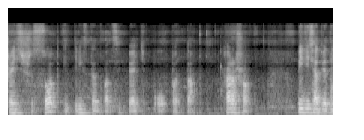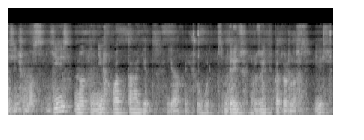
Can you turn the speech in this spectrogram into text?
6600 и 325 опыта. Хорошо. 52 тысячи у нас есть, но это не хватает. Я хочу вот посмотреть грузовики, которые у нас есть.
